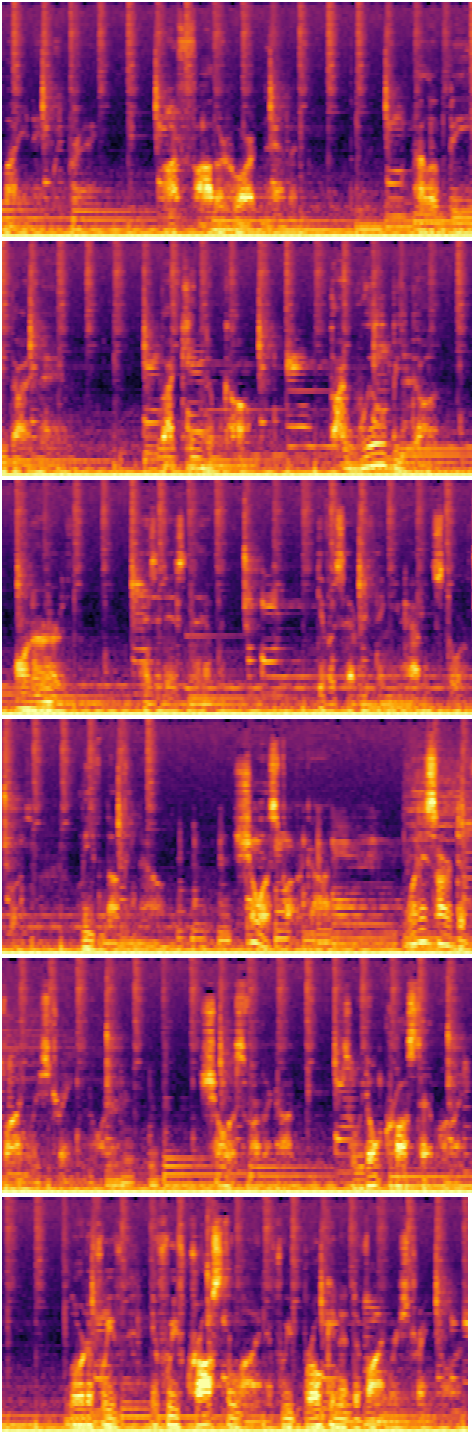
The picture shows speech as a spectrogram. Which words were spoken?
mighty name we pray. Our Father who art in heaven, hallowed be thy name. Thy kingdom come, thy will be done on earth as it is in heaven. Give us everything you have in store for us. Leave nothing out. Show us, Father God, what is our divine restraining order. Show us, Father God, so we don't cross that line. Lord, if we've if we've crossed the line, if we've broken a divine restraining order,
